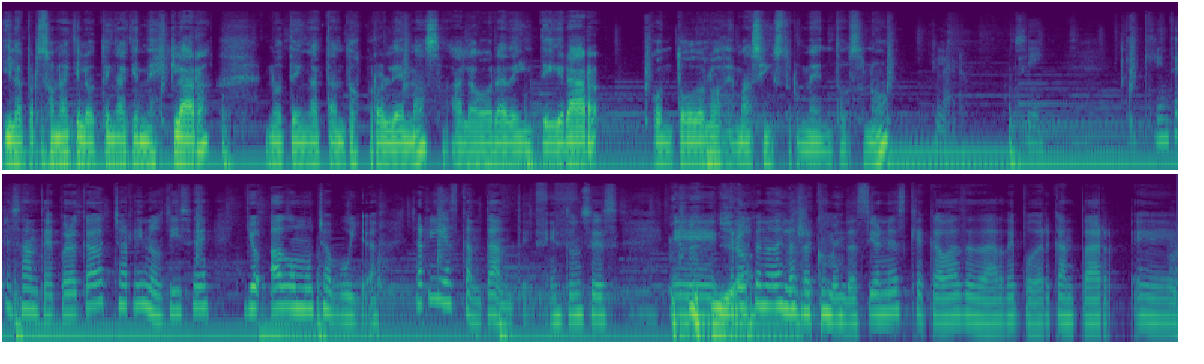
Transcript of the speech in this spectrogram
y la persona que lo tenga que mezclar no tenga tantos problemas a la hora de integrar con todos los demás instrumentos, ¿no? Claro, sí. Qué interesante. Pero acá Charlie nos dice, yo hago mucha bulla. Charlie es cantante, entonces eh, creo que una de las recomendaciones que acabas de dar de poder cantar, eh,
